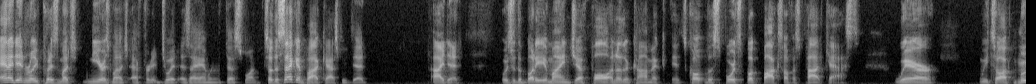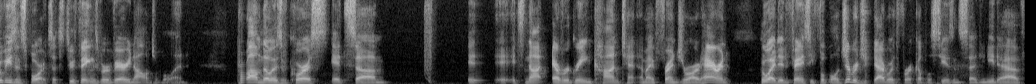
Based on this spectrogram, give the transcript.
And I didn't really put as much near as much effort into it as I am with this one. So the second podcast we did, I did, was with a buddy of mine, Jeff Paul, another comic. It's called the Sportsbook Box Office Podcast, where we talk movies and sports. It's two things we're very knowledgeable in. Problem though is, of course, it's um, it, it's not evergreen content. And my friend Gerard Heron, who I did fantasy football jibber jabber with for a couple of seasons, said you need to have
